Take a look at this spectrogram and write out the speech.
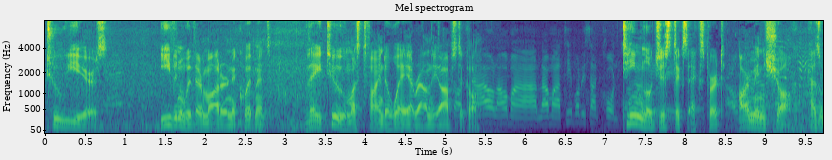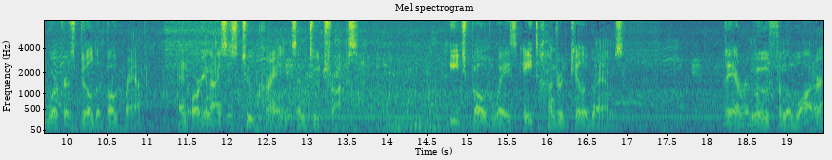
two years. Even with their modern equipment, they too must find a way around the obstacle. Team logistics expert Armin Schoch has workers build a boat ramp and organizes two cranes and two trucks. Each boat weighs 800 kilograms. They are removed from the water,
